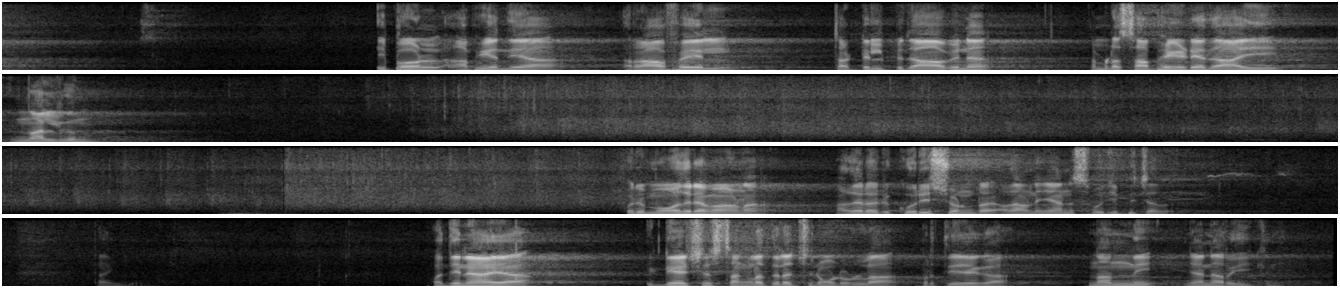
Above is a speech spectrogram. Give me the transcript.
ഇപ്പോൾ അഭിയന്യ റാഫേൽ തട്ടിൽ പിതാവിന് നമ്മുടെ സഭയുടേതായി നൽകുന്നു. ഒരു മോതിരമാണ് അതിലൊരു കുരിശുണ്ട് അതാണ് ഞാൻ സൂചിപ്പിച്ചത്. താങ്ക് യു വന്യനായ ഇഗ്നേഷ്യസ് തങ്ങളത്തിലച്ഛനോടുള്ള പ്രത്യേക നന്ദി ഞാൻ അറിയിക്കുന്നു.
